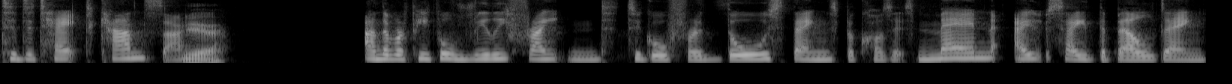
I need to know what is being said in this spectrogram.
to detect cancer. Yeah and there were people really frightened to go for those things because it's men outside the building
